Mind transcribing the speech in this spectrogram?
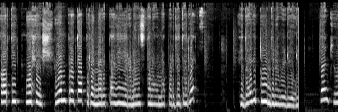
ಕಾರ್ತಿಕ್ ಮಹೇಶ್. ಪ್ರೇಮ್ ಪ್ರತಾಪ್ ರನ್ನರ್ ಅಪ್ ಎರಡನೇ ಸ್ಥಾನವನ್ನು ಪಡೆದಿದ್ದಾರೆ. ಇದಾಗಿತ್ತು ಇಂದಿನ ವಿಡಿಯೋ. ಥ್ಯಾಂಕ್ ಯು.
